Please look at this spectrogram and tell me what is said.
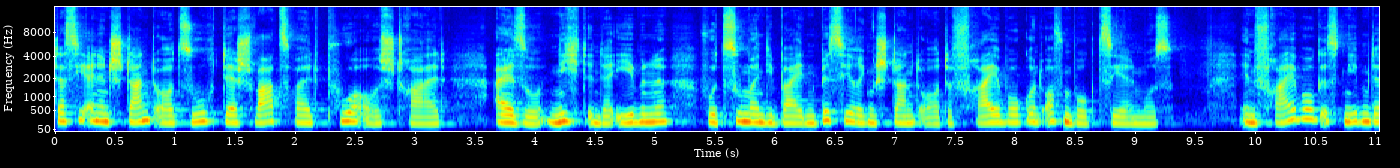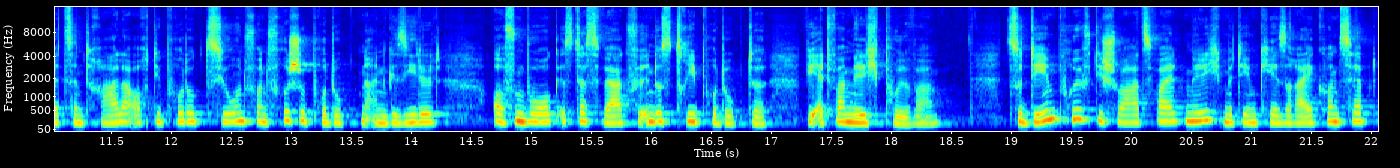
dass sie einen Standort sucht, der Schwarzwald pur ausstrahlt, also nicht in der Ebene, wozu man die beiden bisherigen Standorte Freiburg und Offenburg zählen muss. In Freiburg ist neben der Zentrale auch die Produktion von frische Produkten angesiedelt. Offenburg ist das Werk für Industrieprodukte, wie etwa Milchpulver. Zudem prüft die Schwarzwaldmilch mit dem Käsereikonzept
